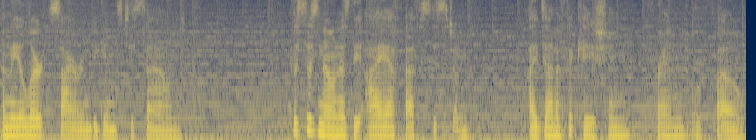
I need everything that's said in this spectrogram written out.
and the alert siren begins to sound. This is known as the IFF system identification, friend or foe.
